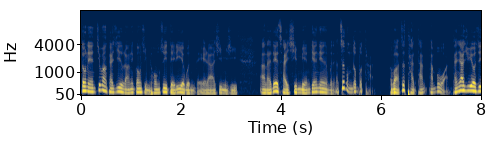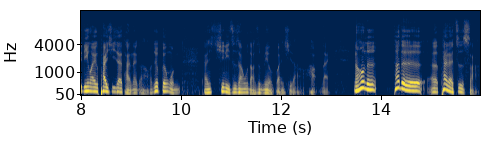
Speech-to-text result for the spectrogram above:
当年今晚开始有人你讲是风水地理的问题啦，是不是啊？来这财神明等等的问题，这个我们都不谈，好不好？这谈谈谈不完，谈下去又是另外一个派系在谈那个啊，就跟我们谈心理智商辅导是没有关系的啊。好，来，然后呢，他的呃太太自杀。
